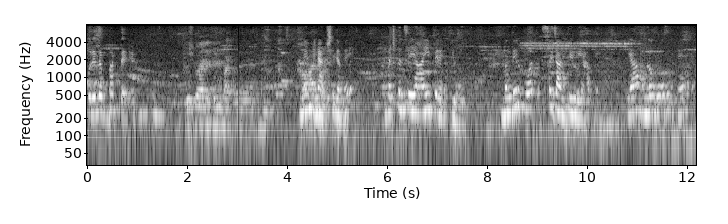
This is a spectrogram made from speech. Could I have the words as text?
पूरे लोग भक्त हैं। मैं मीनाक्षी दवे बचपन से यहाँ ही पे रहती हूँ। मंदिर बहुत से जानती हूँ यहाँ पे। यहाँ हम लोग रोज़ होते हैं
